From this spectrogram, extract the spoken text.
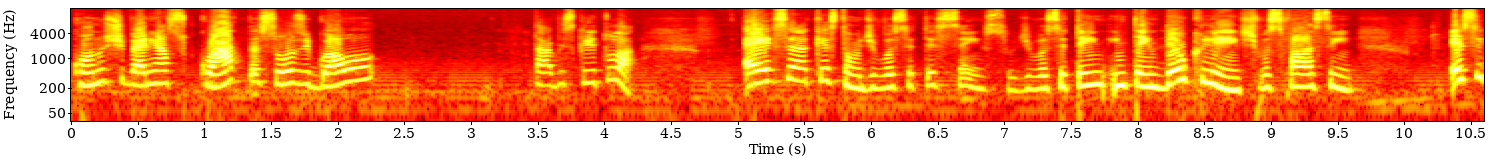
quando estiverem as quatro pessoas igual estava escrito lá. Essa é a questão de você ter senso, de você ter, entender o cliente, de você falar assim, esse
